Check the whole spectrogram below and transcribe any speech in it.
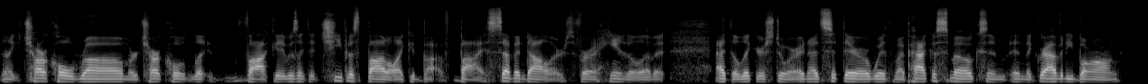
like charcoal rum or charcoal vodka. It was like the cheapest bottle I could buy, seven dollars for a handle of it at the liquor store. And I'd sit there with my pack of smokes and, and the gravity bong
